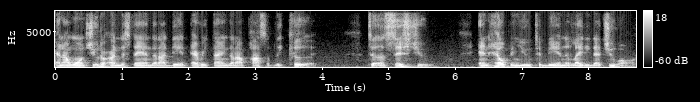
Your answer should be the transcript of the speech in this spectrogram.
And I want you to understand that I did everything that I possibly could to assist you in helping you to be in the lady that you are.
